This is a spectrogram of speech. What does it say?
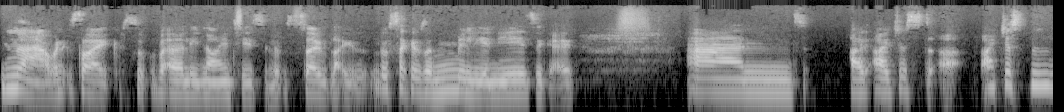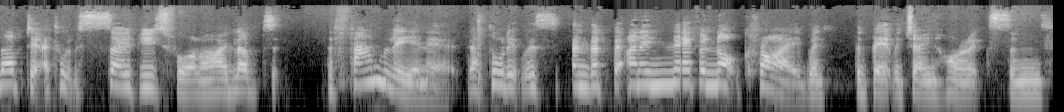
now and it's like sort of early 90s. It looks so like, it looks like it was a million years ago. And I, I just, I just loved it. I thought it was so beautiful and I loved the family in it. I thought it was, and, the, and I never not cry with the bit with Jane Horrocks and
